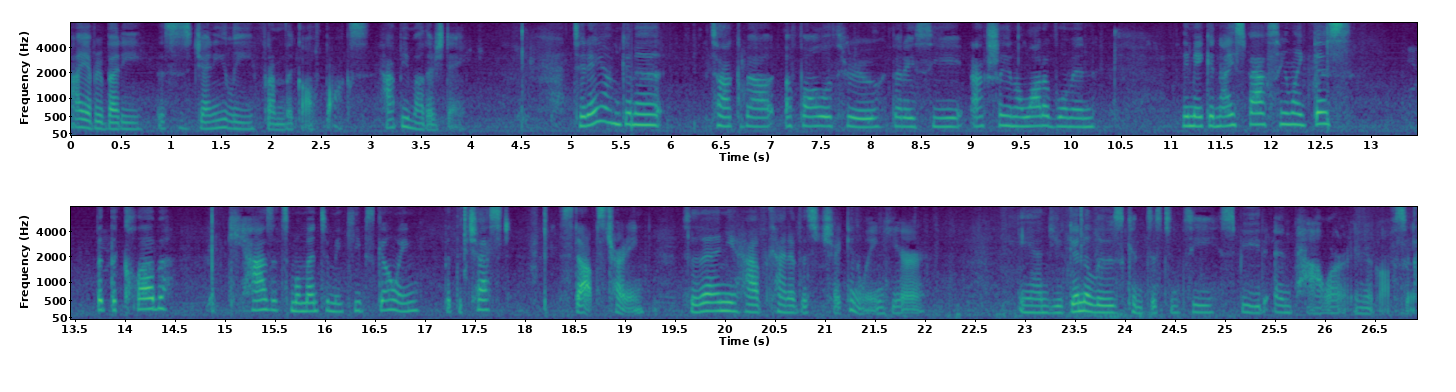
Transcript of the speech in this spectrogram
Hi everybody, this is Jennie Lee from the Golf Boks. Happy Mother's Day. Today I'm gonna talk about a follow through that I see actually in a lot of women. They make a nice backswing like this, but the club has its momentum and keeps going, but the chest stops turning. So then you have kind of this chicken wing here, and you're gonna lose consistency, speed, and power in your golf swing.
